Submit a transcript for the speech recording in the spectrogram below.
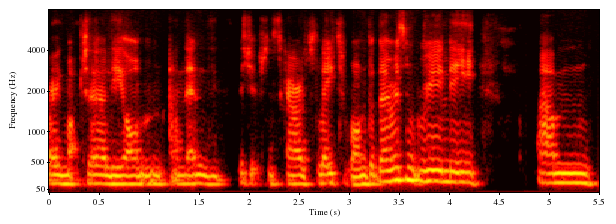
very much early on, and then the Egyptian scarabs later on. But there isn't really um,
